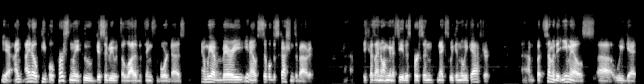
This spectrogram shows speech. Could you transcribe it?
yeah. I, I know people personally who disagree with a lot of the things the board does, and we have very, you know, civil discussions about it because I know I'm going to see this person next week and the week after. Um, but some of the emails uh, we get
